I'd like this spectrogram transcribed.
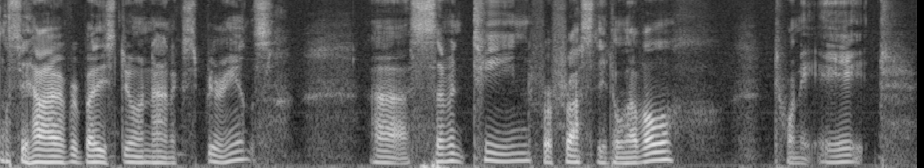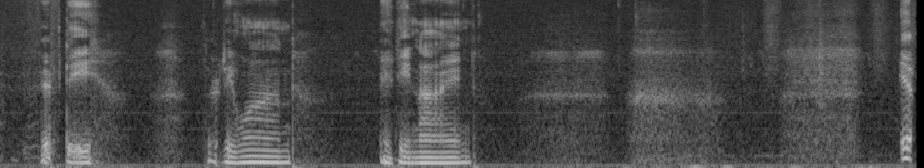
Let's see how everybody's doing on experience. Uh, 17 for Frosty to level, 28, 50, 31, 89. Yep.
